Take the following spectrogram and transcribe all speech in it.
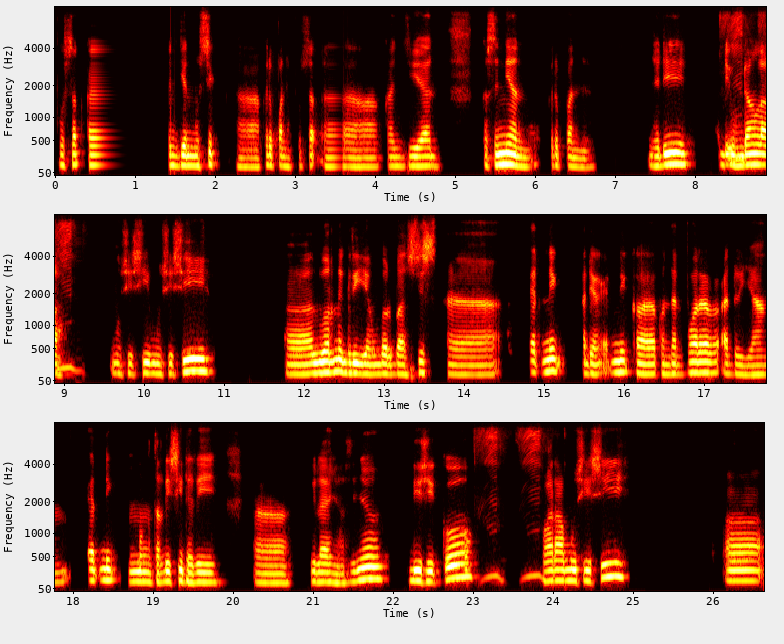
pusat kajian musik uh, ke depannya pusat uh, kajian kesenian ke depannya. Jadi diundanglah musisi-musisi uh, luar negeri yang berbasis uh, etnik, ada yang etnik uh, kontemporer, ada yang etnik memang tradisi dari uh, wilayahnya. Artinya di Siko para musisi uh,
